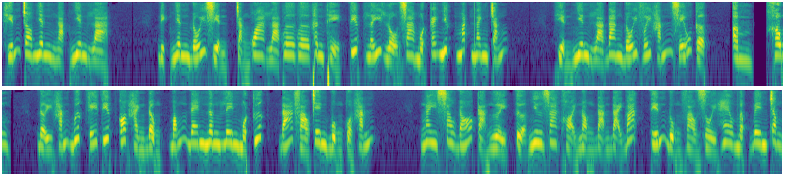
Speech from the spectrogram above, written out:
khiến cho nhân ngạc nhiên là. Địch nhân đối diện chẳng qua là cơ cơ thân thể tiếp lấy lộ ra một cái nhức mắt nhanh trắng. Hiển nhiên là đang đối với hắn dễu cợt. ầm, không. Đợi hắn bước kế tiếp có hành động, bóng đen nâng lên một cước, đá vào trên bụng của hắn. Ngay sau đó cả người tựa như ra khỏi nòng đạn đại bác, tiến đụng vào rồi heo mập bên trong.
